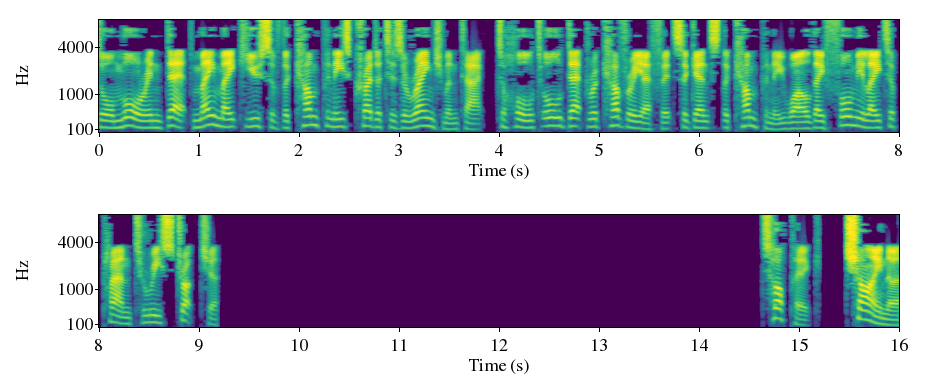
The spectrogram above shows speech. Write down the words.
or more in debt may make use of the Company's Creditors Arrangement Act to halt all debt recovery efforts against the company while they formulate a plan to restructure. China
